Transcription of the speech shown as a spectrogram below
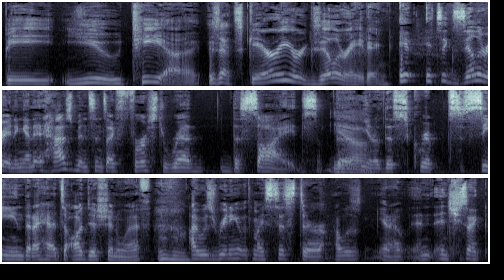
be you, Tia. Is that scary or exhilarating? It, it's exhilarating, and it has been since I first read the sides. The, Yeah. You know, the script scene that I had to audition with. Mm-hmm. I was reading it with my sister. I was, you know, and, and she's like,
